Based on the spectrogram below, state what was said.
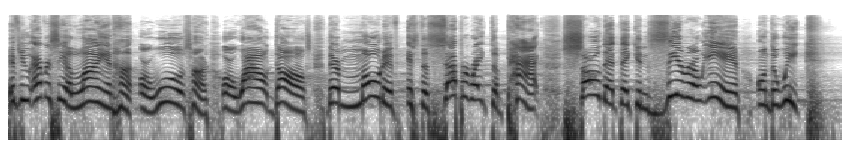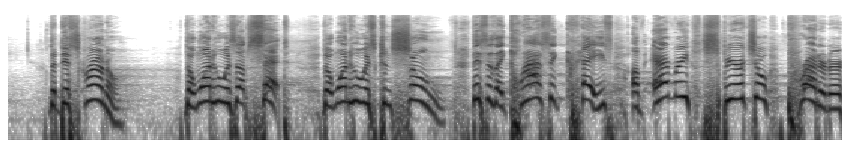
If you ever see a lion hunt or wolves hunt or wild dogs, their motive is to separate the pack so that they can zero in on the weak, the disgruntled, the one who is upset, the one who is consumed. This is a classic case of every spiritual predator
